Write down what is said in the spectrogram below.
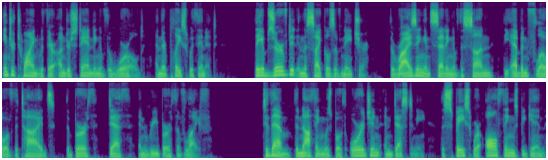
intertwined with their understanding of the world and their place within it. They observed it in the cycles of nature, the rising and setting of the sun, the ebb and flow of the tides, the birth, death, and rebirth of life. To them, the nothing was both origin and destiny, the space where all things begin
